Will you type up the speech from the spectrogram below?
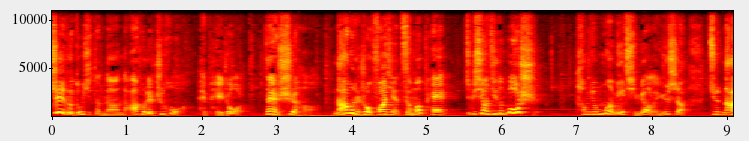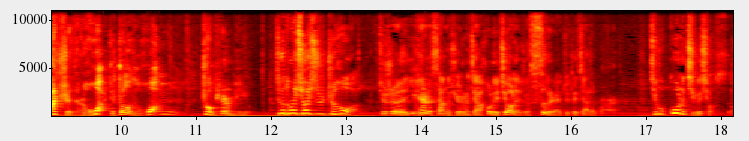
这个东西他拿拿回来之后啊，还拍照了，但是哈，拿回来之后发现怎么拍这个相机都不好使，他们就莫名其妙了。于是啊，就拿纸在那画，就照着他画，照片没有。这个东西消失之后啊，就是一开始三个学生加后来叫来这四个人就在家里玩，结果过了几个小时啊，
